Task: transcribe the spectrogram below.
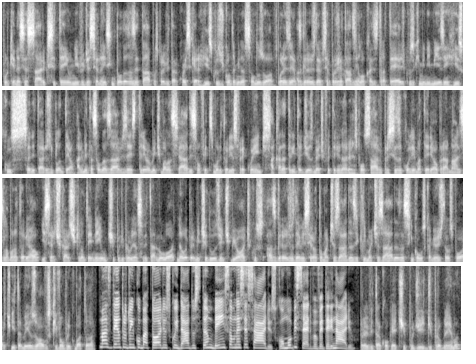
porque é necessário que se tenha um nível de excelência em todas as etapas para evitar quaisquer riscos de contaminação dos ovos. Por exemplo, as granjas devem ser projetadas em locais estratégicos e que minimizem riscos sanitários do plantel. A alimentação das aves é extremamente balanceada e são feitas monitorias frequentes. A cada 30 dias, o médico veterinário responsável precisa colher material para análise laboratorial e certificar-se que não tem nenhum tipo de problema sanitário no lote. Não é permitido o uso de antibióticos as granjas devem ser automatizadas e climatizadas, assim como os caminhões de transporte e também os ovos que vão para o incubatório. Mas dentro do incubatório, os cuidados também são necessários, como observa o veterinário. Para evitar qualquer tipo de, de problema,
